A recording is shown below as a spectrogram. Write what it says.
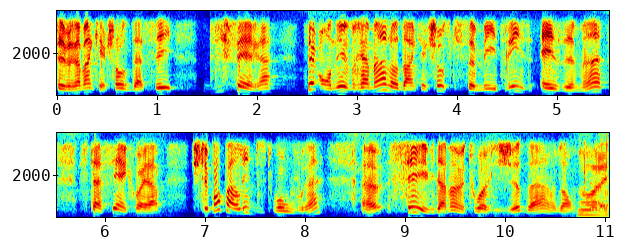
c'est vraiment quelque chose d'assez différent. on est vraiment là, dans quelque chose qui se maîtrise aisément. C'est assez incroyable. Je t'ai pas parlé du toit ouvrant. Euh, c'est évidemment un toit rigide, hein, donc euh,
